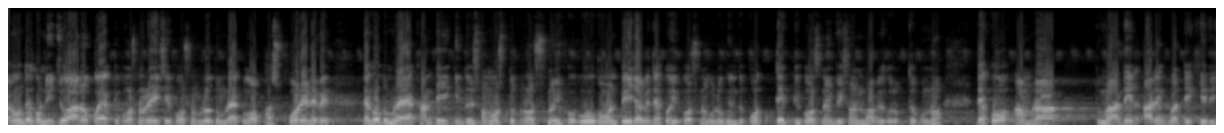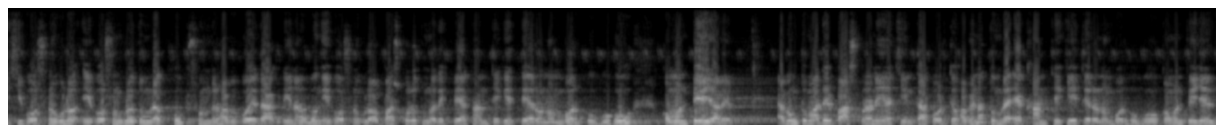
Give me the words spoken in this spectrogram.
এবং দেখো, নিচেও আরও কয়েকটি প্রশ্ন রয়েছে, এই প্রশ্নগুলো তোমরা একটু অভ্যাস করে নেবে। দেখো, তোমরা এখান থেকে কিন্তু সমস্ত প্রশ্নই হবু কমন পেয়ে যাবে। দেখো, এই প্রশ্নগুলো কিন্তু প্রত্যেকটি প্রশ্নই ভীষণভাবে গুরুত্বপূর্ণ। দেখো, আমরা তোমাদের আরেকবার দেখিয়ে দিচ্ছি প্রশ্নগুলো। এই প্রশ্নগুলো তোমরা খুব সুন্দরভাবে বইয়ে দাগ দিয়ে নাও এবং এই প্রশ্নগুলো অভ্যাস করো। তোমরা দেখবে এখান থেকে তেরো নম্বর হুবহু কমন পেয়ে যাবে। এবং তোমাদের পাশ করা নিয়ে চিন্তা করতে হবে না। তোমরা এখান থেকেই তেরো নম্বর হুবহু কমন পেয়ে যাবে।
